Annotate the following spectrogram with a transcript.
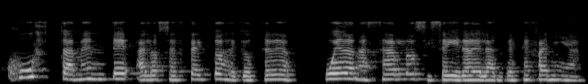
justamente a los efectos de que ustedes puedan hacerlos y seguir adelante. Estefanía.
